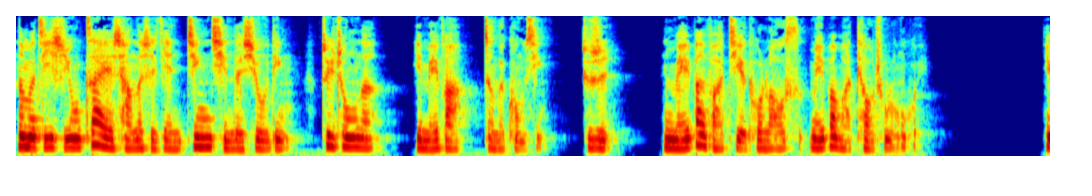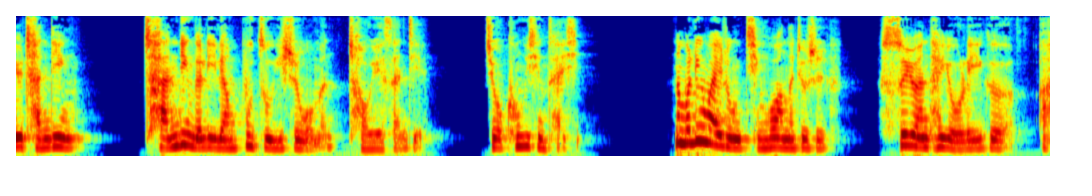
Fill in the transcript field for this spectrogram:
那么即使用再长的时间精勤的修定，最终呢，也没法证得空性，就是。你没办法解脱老死，没办法跳出轮回，因为禅定，禅定的力量不足以使我们超越三界，只有空性才行。那么另外一种情况呢，就是虽然他有了一个啊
